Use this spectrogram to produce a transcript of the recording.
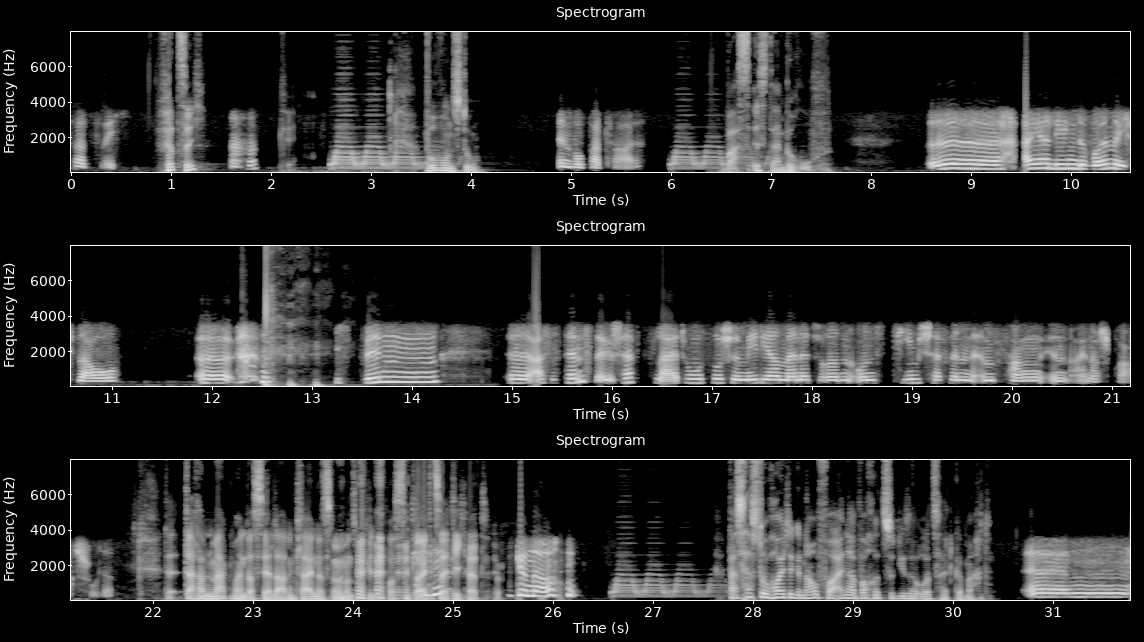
40. 40? Aha. Wo wohnst du? In Wuppertal. Was ist dein Beruf? Äh, eierlegende Wollmilchsau. Äh, ich bin äh, Assistenz der Geschäftsleitung, Social Media Managerin und Teamchefin Empfang in einer Sprachschule. D daran merkt man, dass der Laden klein ist, wenn man so viele Posten gleichzeitig hat. Genau. Was hast du heute genau vor einer Woche zu dieser Uhrzeit gemacht? Ähm,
